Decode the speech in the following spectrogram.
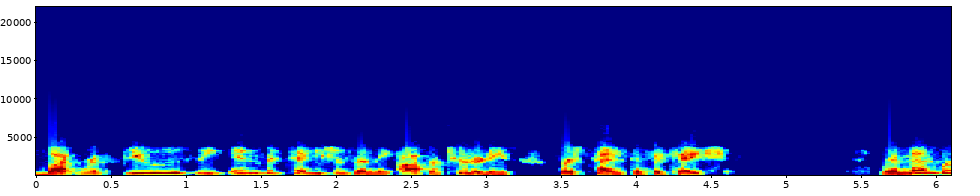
but refuse the invitations and the opportunities for sanctification. Remember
